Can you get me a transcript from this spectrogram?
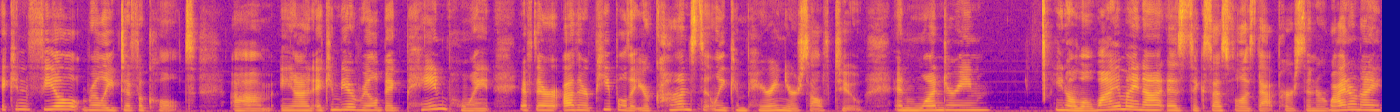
it can feel really difficult. Um, and it can be a real big pain point if there are other people that you're constantly comparing yourself to and wondering, you know, well, why am I not as successful as that person? Or why don't I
